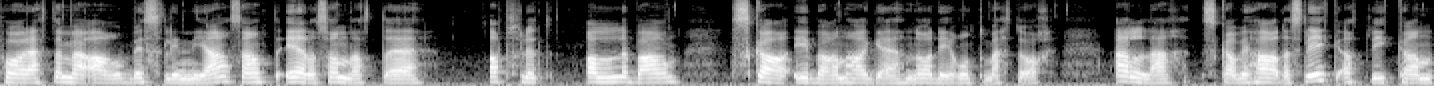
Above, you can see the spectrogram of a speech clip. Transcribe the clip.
på dette med arbeidslinja, sant. Er det sånn at absolutt alle barn skal i barnehage når de er rundt om ett år? Eller skal vi ha det slik at vi kan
